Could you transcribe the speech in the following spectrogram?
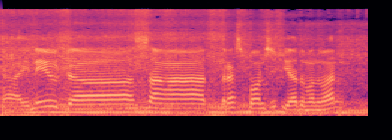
Nah, ini udah sangat responsif ya, teman-teman.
